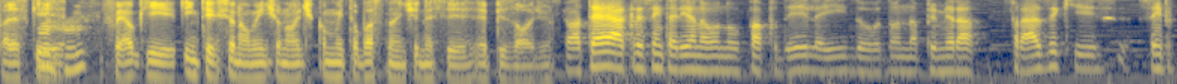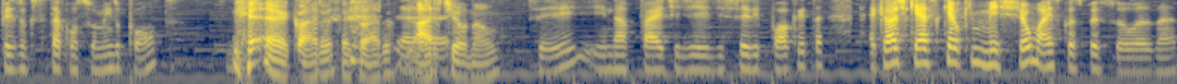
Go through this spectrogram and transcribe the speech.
Parece que uhum. foi algo que intencionalmente o Noid comentou bastante nesse episódio. Eu até acrescentaria no, no papo dele aí, do, do, na primeira frase, que sempre pensa no que você está consumindo, ponto. É, claro, é claro. É... Arte ou não ser e na parte de, de ser hipócrita. É que eu acho que essa que é o que mexeu mais com as pessoas, né?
